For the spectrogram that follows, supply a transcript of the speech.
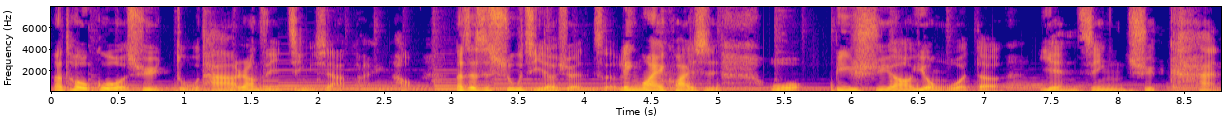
那透过去读它，让自己静下来。好，那这是书籍的选择。另外一块是我必须要用我的眼睛去看，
